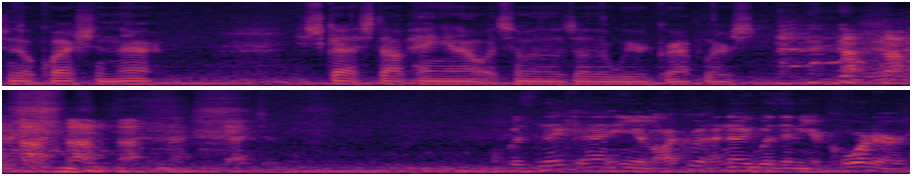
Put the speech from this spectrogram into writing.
there's no question there. You just got to stop hanging out with some of those other weird grapplers. gotcha. Was Nick uh, in your locker room? I know he was in your corner.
